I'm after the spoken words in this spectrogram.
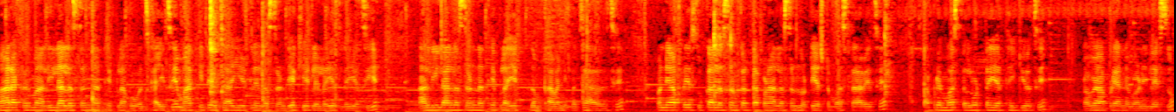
મારા ઘરમાં લીલા લસણના થેપલા બહુ જ ખાય છે. માર્કેટે જઈએ એટલે લસણ દેખીએ એટલે લઈ જ લઈએ છીએ. આ લીલા લસણના થેપલા એકદમ ખાવાની મજા આવે છે. અને આપણે સૂકા લસણ કરતાં પણ આ લસણનો ટેસ્ટ મસ્ત આવે છે. આપણે મસ્ત લોટ તૈયાર થઈ ગયો છે. હવે આપણે આને વણી લેશું.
